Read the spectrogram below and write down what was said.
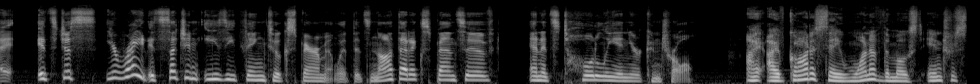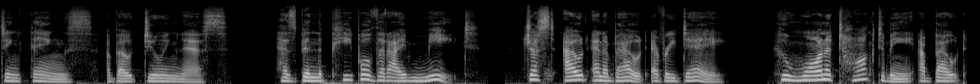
eh, it's just, you're right. It's such an easy thing to experiment with. It's not that expensive and it's totally in your control. I, I've got to say, one of the most interesting things about doing this has been the people that I meet just out and about every day who want to talk to me about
